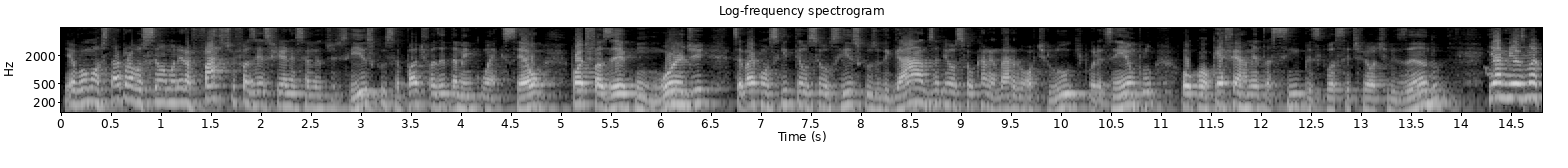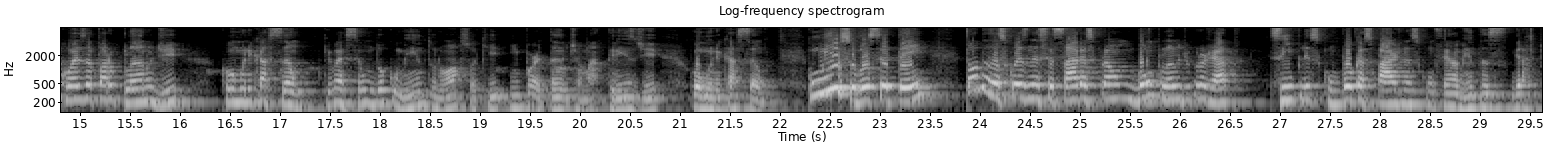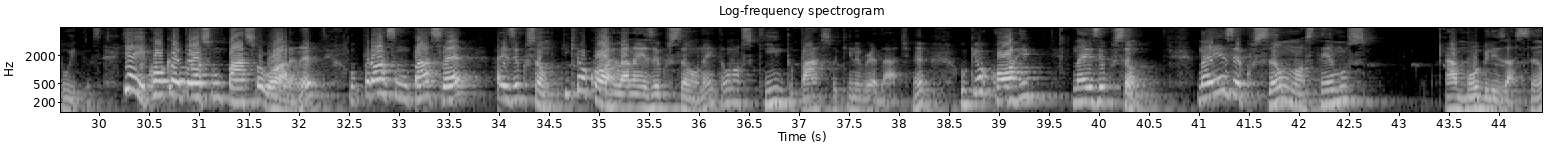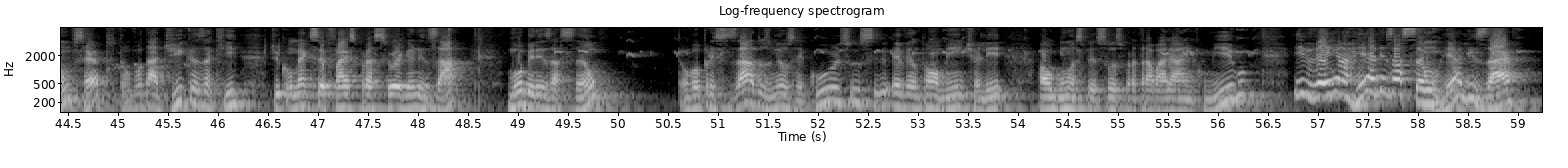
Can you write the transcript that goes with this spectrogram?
E eu vou mostrar para você uma maneira fácil de fazer esse gerenciamento de riscos. Você pode fazer também com Excel, pode fazer com Word. Você vai conseguir ter os seus riscos ligados ali ao seu calendário do Outlook, por exemplo, ou qualquer ferramenta simples que você estiver utilizando. E a mesma coisa para o plano de comunicação, que vai ser um documento nosso aqui importante, a matriz de comunicação. Com isso, você tem todas as coisas necessárias para um bom plano de projeto. Simples, com poucas páginas, com ferramentas gratuitas. E aí, qual que é o próximo passo agora? Né? O próximo passo é a execução. O que, que ocorre lá na execução? Né? Então, nosso quinto passo aqui, na verdade. Né? O que ocorre na execução? Na execução, nós temos a mobilização, certo? Então, vou dar dicas aqui de como é que você faz para se organizar. Mobilização, então vou precisar dos meus recursos, eventualmente ali algumas pessoas para trabalharem comigo e vem a realização, realizar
